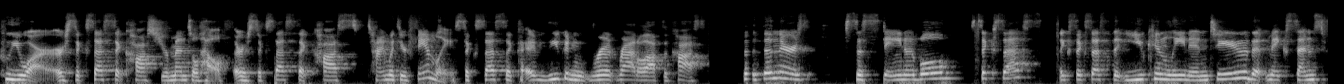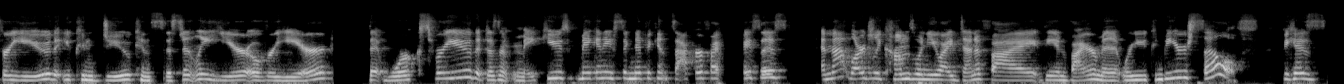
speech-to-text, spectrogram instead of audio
who you are, or success that costs your mental health, or success that costs time with your family, success that you can r- rattle off the costs. But then there's sustainable success, like success that you can lean into, that makes sense for you, that you can do consistently year over year, that works for you, that doesn't make you make any significant sacrifices. And that largely comes when you identify the environment where you can be yourself. Because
